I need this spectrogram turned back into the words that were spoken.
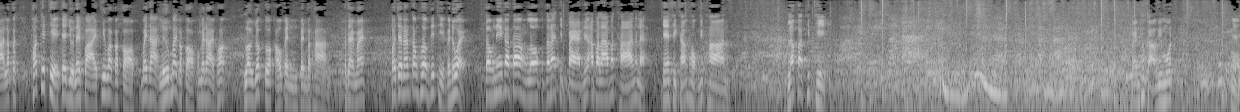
านแล้วก็เพราะทิฏฐิจะอยู่ในฝ่ายที่ว่าประกอบไม่ได้ หรือไม่ประกอบก็ไม่ได้ เพราะเรายกตัวเขาเป็นเป็นประธานเข้าใจไหมเพราะฉะนั้นต้องเพิ่มทิฏฐิไปด้วย ตรงนี้ก็ต้องโลกุตระจิตแปดหรืออัปรามัฏฐานั่นแหละเจสิกสามหกนิพพาน แล้วก็ทิฏฐิ เป็นทุกขวิมุตต์เนี่ย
